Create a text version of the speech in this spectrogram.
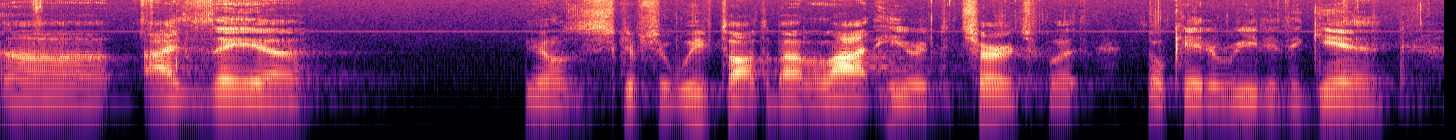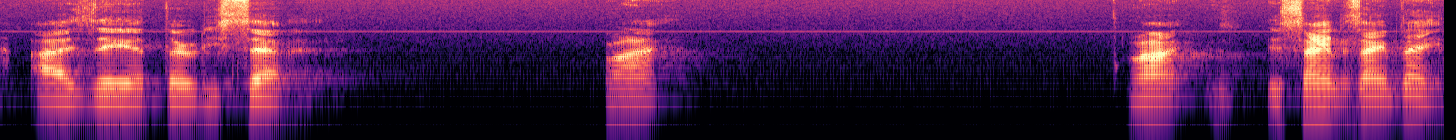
uh, Isaiah, you know, the scripture we've talked about a lot here at the church, but it's okay to read it again. Isaiah 37. Right? Right? It's saying the same thing.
